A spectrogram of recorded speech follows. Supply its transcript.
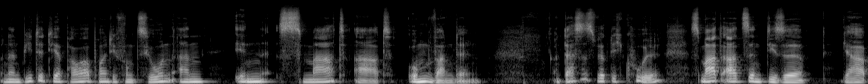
und dann bietet dir PowerPoint die Funktion an, in Smart Art umwandeln. Und das ist wirklich cool. Smart Art sind diese ja,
